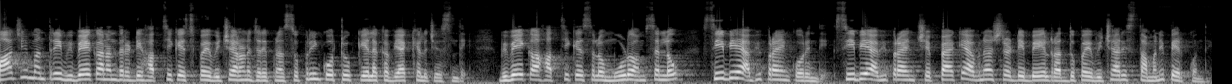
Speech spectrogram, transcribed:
మాజీ మంత్రి వివేకానందరెడ్డి హత్య కేసుపై విచారణ జరిపిన సుప్రీంకోర్టు కీలక వ్యాఖ్యలు చేసింది. వివేక హత్య కేసులో మూడు అంశంలో సీబీఐ అభిప్రాయం కోరింది. సీబీఐ అభిప్రాయం చెప్పాకే అవినాష్ రెడ్డి బెయిల్ రద్దుపై విచారిస్తామని పేర్కొంది.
